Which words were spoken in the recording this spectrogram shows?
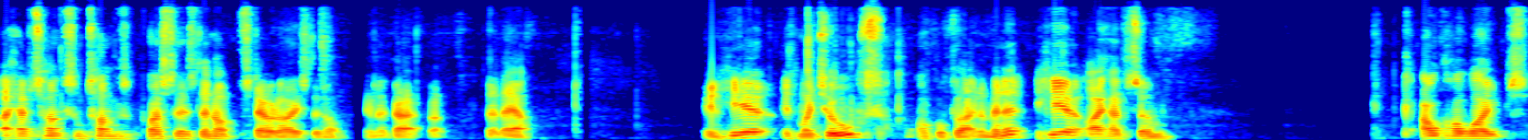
I have tongues, some tongues of clusters. They're not sterilised, they're not anything like that, but they're there. In here is my tools. I'll go for that in a minute. Here I have some alcohol wipes,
